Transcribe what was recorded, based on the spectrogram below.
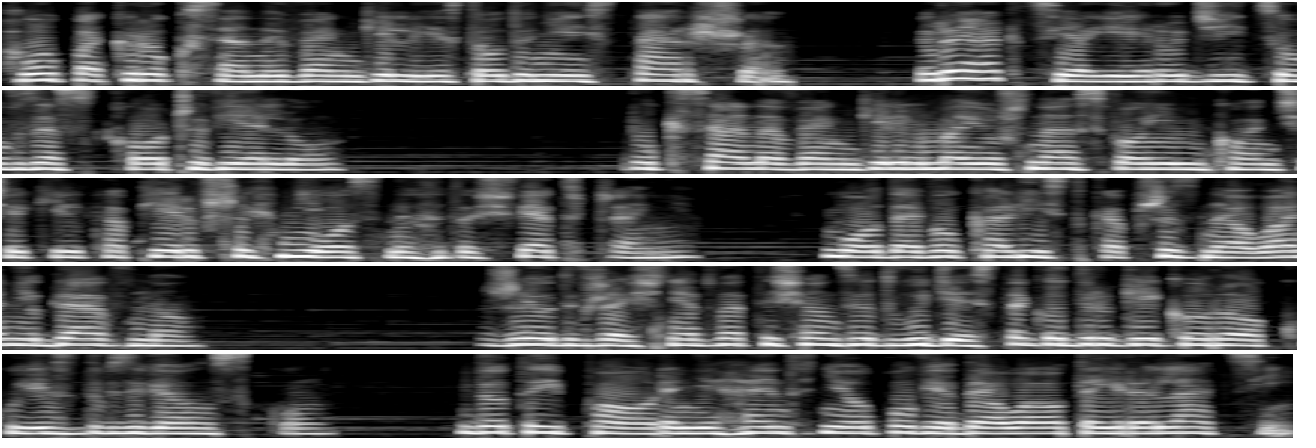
Chłopak Roxany Węgiel jest od niej starszy. Reakcja jej rodziców zaskoczy wielu. Roxana Węgiel ma już na swoim koncie kilka pierwszych miłosnych doświadczeń. Młoda wokalistka przyznała niedawno, że od września 2022 roku jest w związku. Do tej pory niechętnie opowiadała o tej relacji,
